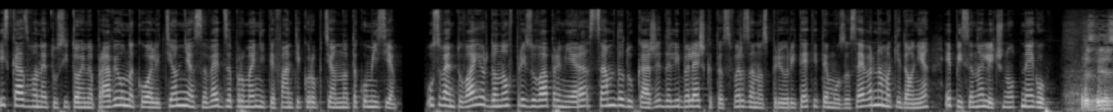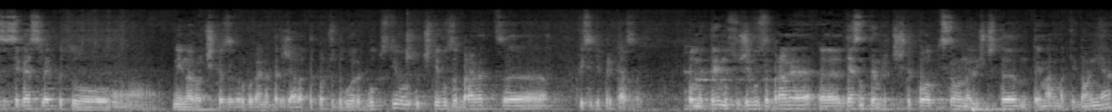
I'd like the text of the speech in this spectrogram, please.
Изказването си той направил на Коалиционния съвет за промените в антикорупционната комисия. Освен това, Йорданов призова премиера сам да докаже дали бележката, свързана с приоритетите му за Северна Македония, е писана лично от него. Разбира се, сега след като ни нарочиха за врагове на държавата, почват да говорят глупости и учтиво забравят какви са ги приказвали. Паметта им служиво забравя дясната им ръчичка, какво е писала на лищата на тема Македония.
